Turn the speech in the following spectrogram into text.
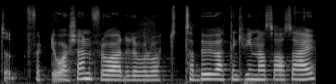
typ 40 år sedan för då hade det väl varit tabu att en kvinna sa så här.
